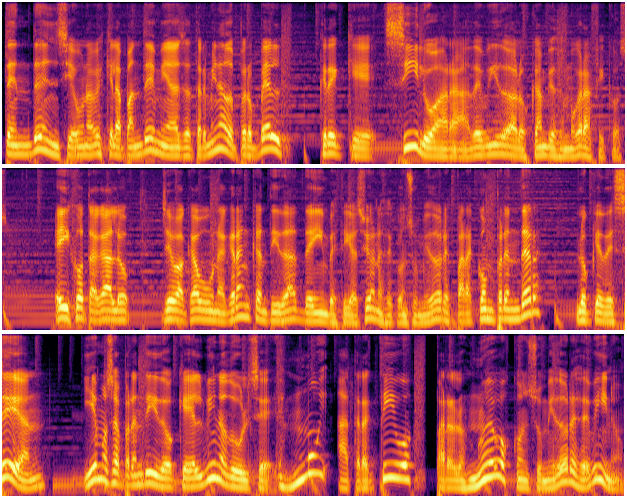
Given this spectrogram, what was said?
tendencia una vez que la pandemia haya terminado, pero Bell cree que sí lo hará debido a los cambios demográficos. EIJ Galo lleva a cabo una gran cantidad de investigaciones de consumidores para comprender lo que desean y hemos aprendido que el vino dulce es muy atractivo para los nuevos consumidores de vino.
